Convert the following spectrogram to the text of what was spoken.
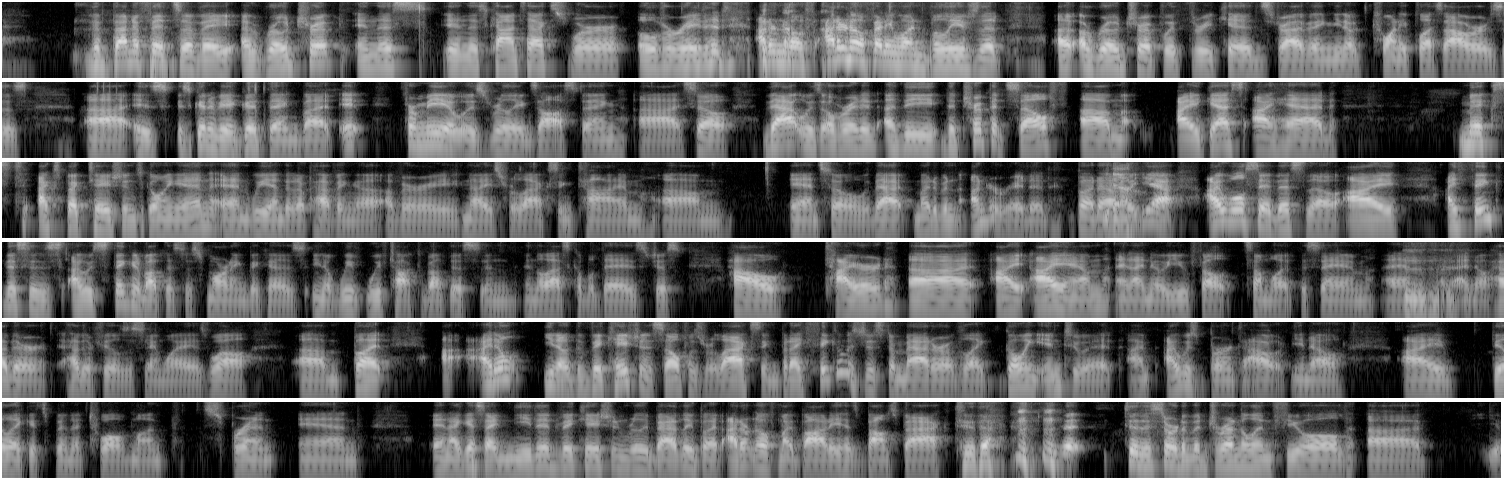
the benefits of a, a road trip in this in this context were overrated i don't know if i don't know if anyone believes that a, a road trip with three kids driving, you know, 20 plus hours is uh, is is going to be a good thing. But it for me, it was really exhausting. Uh, so that was overrated. Uh, the the trip itself, um, I guess I had mixed expectations going in, and we ended up having a, a very nice, relaxing time. Um, and so that might have been underrated. But uh, yeah. but yeah, I will say this though, I I think this is. I was thinking about this this morning because you know we've we've talked about this in in the last couple days. Just how tired uh, I I am, and I know you felt somewhat the same, and, mm-hmm. I know Heather Heather feels the same way as well. Um, but I, I don't, you know, the vacation itself was relaxing, but I think it was just a matter of like going into it. I I was burnt out. You know, I feel like it's been a 12 month sprint, and and I guess I needed vacation really badly, but I don't know if my body has bounced back to the to, the, to the sort of adrenaline fueled uh,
